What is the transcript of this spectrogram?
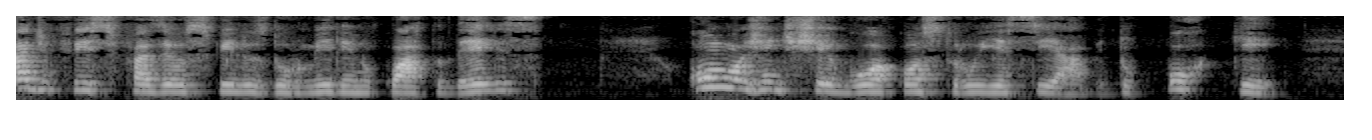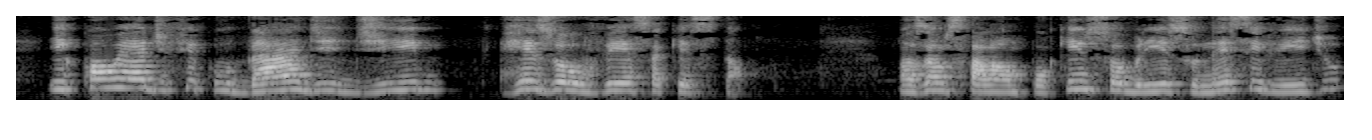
Tá difícil fazer os filhos dormirem no quarto deles? Como a gente chegou a construir esse hábito? Por quê? E qual é a dificuldade de resolver essa questão? Nós vamos falar um pouquinho sobre isso nesse vídeo.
